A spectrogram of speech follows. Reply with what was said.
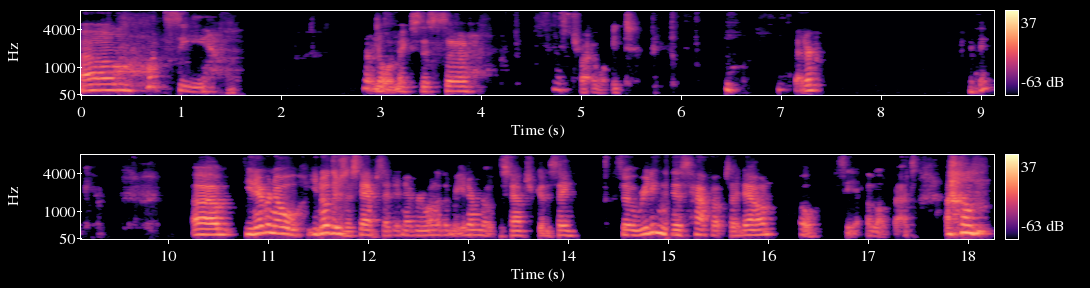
Um, let's see. I don't know what makes this, uh, let's try white. Better, I think. Um, you never know, you know there's a stamp set in every one of them, you never know what the stamps are going to say. So reading this half upside down, oh, see, I love that. Um,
